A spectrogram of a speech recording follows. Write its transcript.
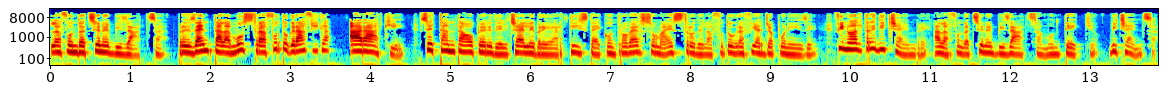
La Fondazione Bisazza presenta la mostra fotografica Araki, 70 opere del celebre artista e controverso maestro della fotografia giapponese, fino al 3 dicembre alla Fondazione Bisazza, Montecchio, Vicenza.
